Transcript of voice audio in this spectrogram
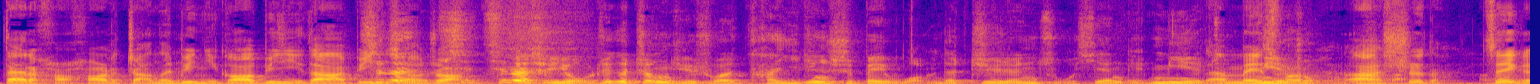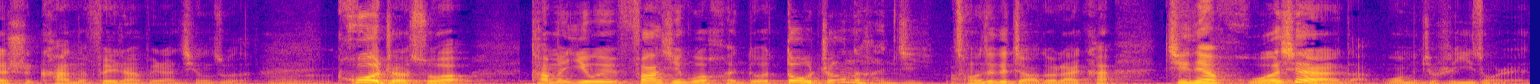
待得好好的，长得比你高、比你大、比你强壮，现现在是有这个证据说他一定是被我们的智人祖先给灭啊，种没错。灭种啊，是的，这个是看得非常非常清楚的。或者说，他们因为发现过很多斗争的痕迹，从这个角度来看，今天活下来的我们就是一种人，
